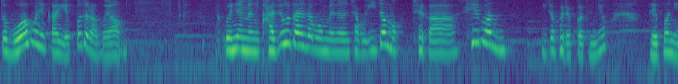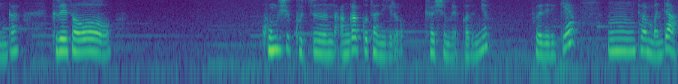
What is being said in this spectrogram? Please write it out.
또 모아보니까 예쁘더라고요. 왜냐면 가지고 다니다 보면은 자꾸 잊어먹 제가 세 번 잊어버렸거든요. 네 번인가? 그래서 공식 굿즈는 안 갖고 다니기로 결심을 했거든요. 보여드릴게요. 음, 그럼 먼저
